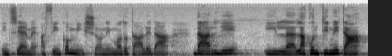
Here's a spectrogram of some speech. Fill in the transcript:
insieme a Fin Commission in modo tale da dargli il, la continuità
